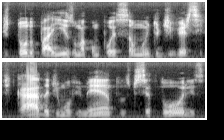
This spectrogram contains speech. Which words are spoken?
de todo o país, uma composição muito diversificada de movimentos, de setores,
